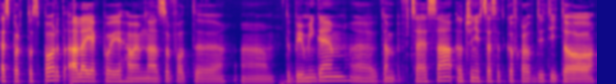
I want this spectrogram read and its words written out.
esport to sport, ale jak pojechałem na zawody um, do Birmingham, um, tam w CSa, znaczy nie w CSa, tylko w Call of Duty, to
